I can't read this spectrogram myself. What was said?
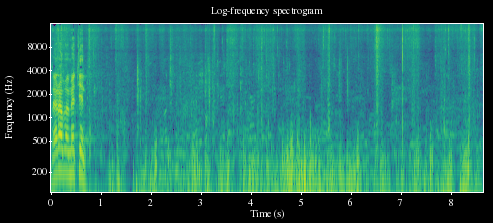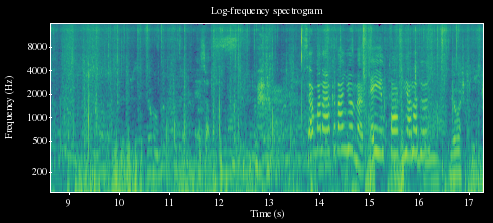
Merhaba Metin. Sen bana arkadan yön ver. Eğil kalk yana dön. Yavaş gidiyorsun.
